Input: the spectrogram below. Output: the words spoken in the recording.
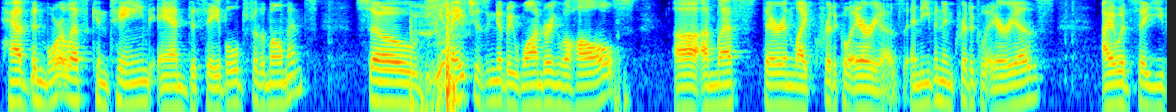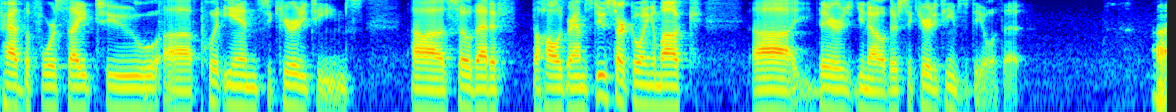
have been more or less contained and disabled for the moment. So the EMH isn't going to be wandering the halls uh, unless they're in like critical areas, and even in critical areas, I would say you've had the foresight to uh, put in security teams uh, so that if the holograms do start going amok, uh, there's you know there's security teams to deal with it. Uh,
